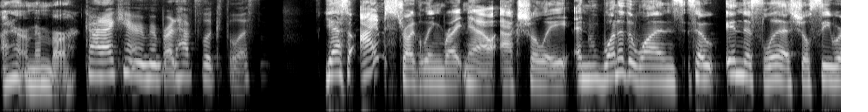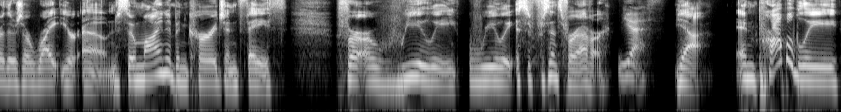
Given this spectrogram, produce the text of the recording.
I don't remember. God, I can't remember. I'd have to look at the list. Yeah, so I'm struggling right now, actually. And one of the ones, so in this list, you'll see where there's a write your own. So mine have been courage and faith for a really, really, since forever. Yes. Yeah. And probably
